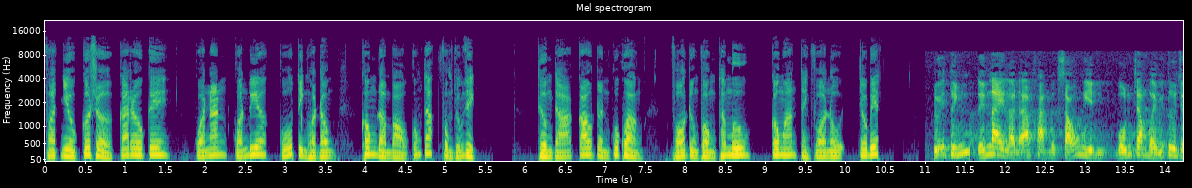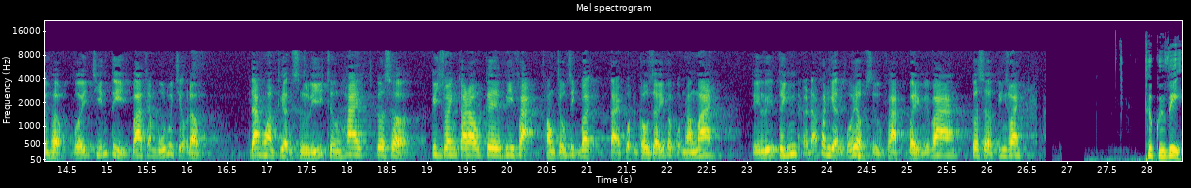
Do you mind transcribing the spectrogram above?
phạt nhiều cơ sở karaoke, quán ăn, quán bia cố tình hoạt động không đảm bảo công tác phòng chống dịch. Thượng tá Cao Trần Quốc Hoàng, Phó trưởng phòng tham mưu Công an thành phố Hà Nội cho biết. Lũy tính đến nay là đã phạt được 6.474 trường hợp với 9 tỷ 340 triệu đồng. Đang hoàn thiện xử lý trường hai cơ sở kinh doanh karaoke vi phạm phòng chống dịch bệnh tại quận Cầu Giấy và quận Hoàng Mai. Thì lũy tính đã phát hiện phối hợp xử phạt 73 cơ sở kinh doanh. Thưa quý vị,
